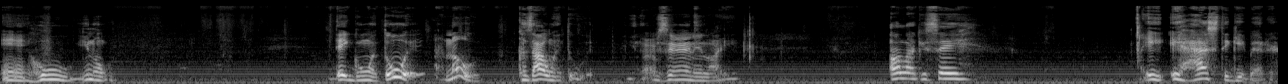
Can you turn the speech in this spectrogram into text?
and who, you know, they going through it. I know. Cause I went through it. You know what I'm saying? And like all I can say, it, it has to get better.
